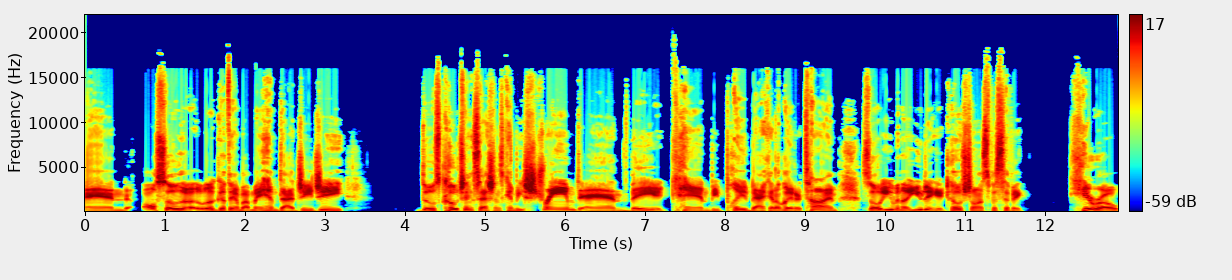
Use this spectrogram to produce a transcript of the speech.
and also a good thing about mayhem.gg those coaching sessions can be streamed and they can be played back at a later time so even though you didn't get coached on a specific hero,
